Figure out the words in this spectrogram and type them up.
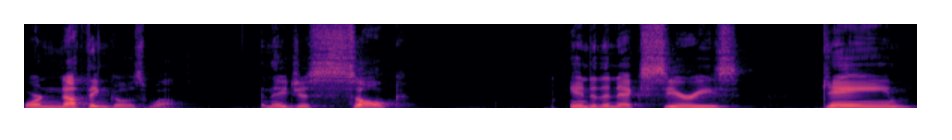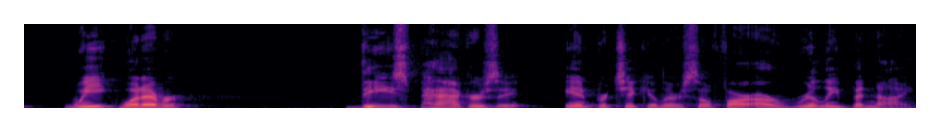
or nothing goes well. And they just sulk into the next series, game, week, whatever. These Packers in particular so far are really benign.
